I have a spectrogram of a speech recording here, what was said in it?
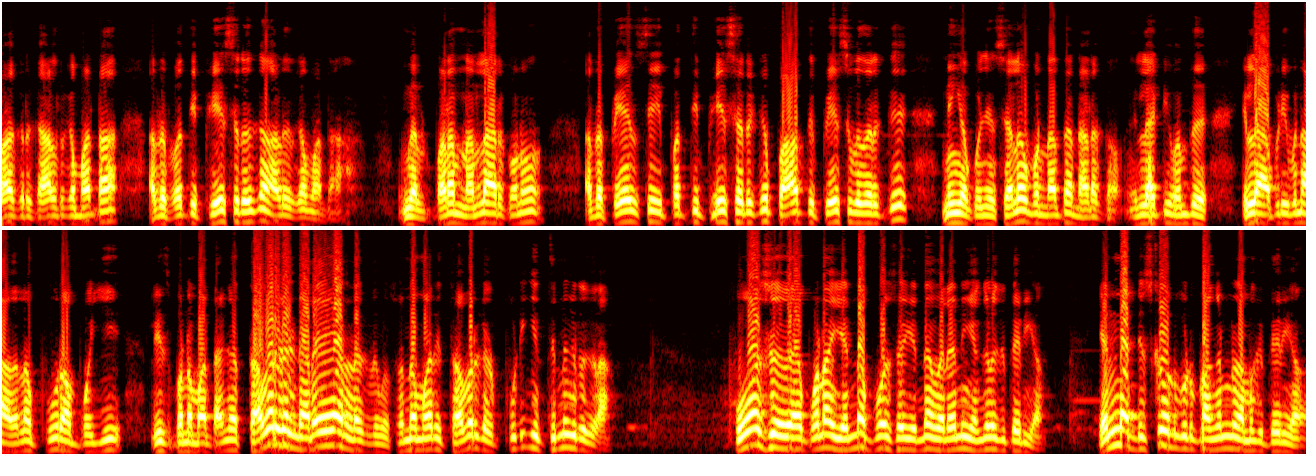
பார்க்கறதுக்கு ஆள் இருக்க மாட்டான். அதை பத்தி பேசுறதுக்கும் ஆள் இருக்க மாட்டான். உங்கள் படம் நல்லா இருக்கணும். அதை பேசி பற்றி பேசுறதுக்கு பார்த்து பேசுவதற்கு நீங்கள் கொஞ்சம் செலவு பண்ணால் தான் நடக்கும். இல்லாட்டி வந்து இல்லை அப்படி இப்படின்னா அதெல்லாம் பூரா போய் ரிலீஸ் பண்ண மாட்டாங்க. தவறுகள் நிறைய நடக்குது. சொன்ன மாதிரி தவறுகள் பிடிங்கி தின்னுகிட்டு இருக்கிறான். போஸ் போனால் என்ன போஸ் என்ன விலைன்னு எங்களுக்கு தெரியும். என்ன டிஸ்கவுண்ட் கொடுப்பாங்கன்னு நமக்கு தெரியும்.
